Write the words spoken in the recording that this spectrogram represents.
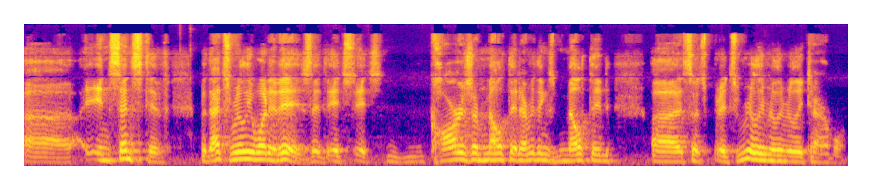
uh, insensitive, but that's really what it is. It, it's it's cars are melted, everything's melted, uh, so it's it's really really really terrible.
